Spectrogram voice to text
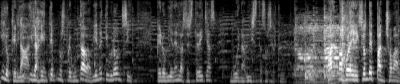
y lo quería Claro. y la gente nos preguntaba viene tiburón sí pero vienen las estrellas Buenavista Social Club. Pa- bajo la dirección de Pancho Amado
